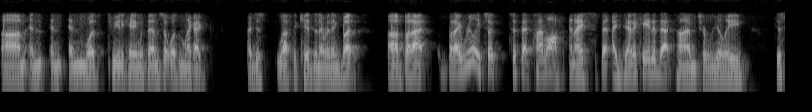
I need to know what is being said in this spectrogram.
um, and and and was communicating with them. So it wasn't like I, I just left the kids and everything. But uh, but I but I really took took that time off, and I spent I dedicated that time to really just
